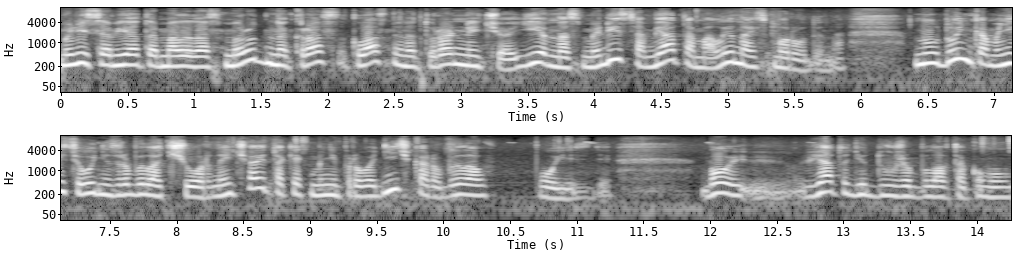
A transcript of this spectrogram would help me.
Меліса, м'ята, малина, смородина, крас, класний натуральний чай. Є в нас меліса, м'ята, малина і смородина. Ну, донька мені сьогодні зробила чорний чай, так як мені проводничка робила в поїзді. Бо я тоді дуже була в такому.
